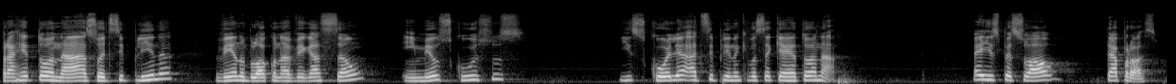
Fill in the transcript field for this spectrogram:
para retornar à sua disciplina, venha no bloco Navegação, em Meus Cursos, e escolha a disciplina que você quer retornar. É isso, pessoal. Até a próxima.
